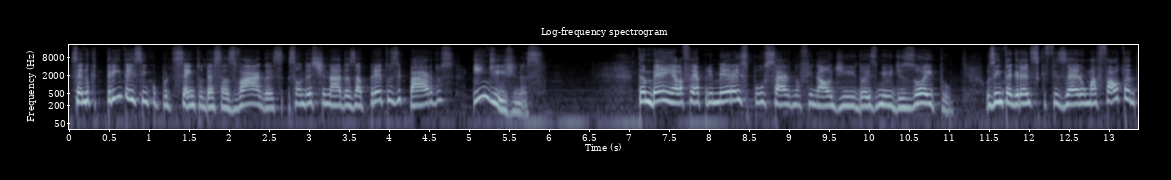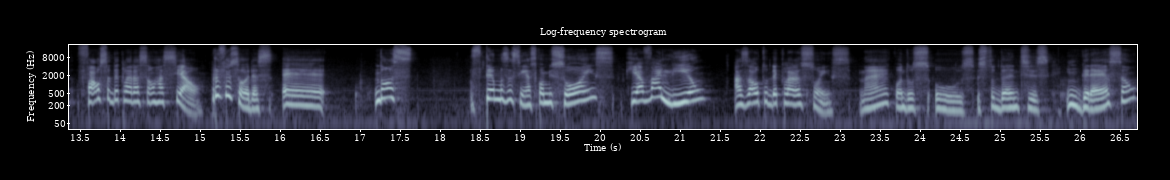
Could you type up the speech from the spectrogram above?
Sendo que 35% dessas vagas são destinadas a pretos e pardos e indígenas. Também ela foi a primeira a expulsar no final de 2018 os integrantes que fizeram uma falta- falsa declaração racial. Professoras, é, nós temos assim as comissões que avaliam as autodeclarações, né? Quando os, os estudantes ingressam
